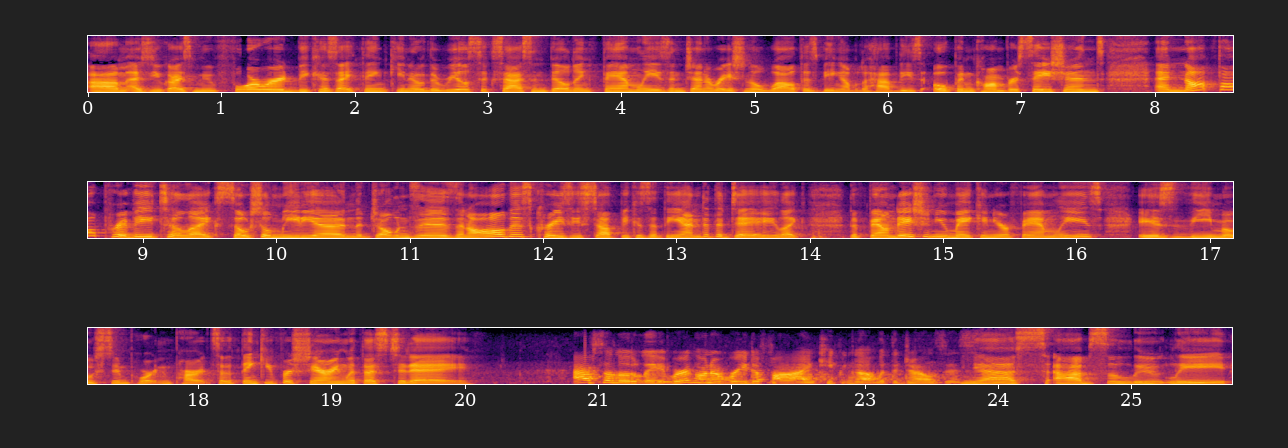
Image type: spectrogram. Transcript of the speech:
um, as you guys move forward, because I think, you know, the real success in building families and generational wealth is being able to have these open conversations and not fall privy to like social media and the Joneses and all this crazy stuff. Because at the end of the day, like the foundation you make in your families is the most important part. So thank you for sharing with us today. Absolutely. We're going to redefine keeping up with the Joneses. Yes, absolutely.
